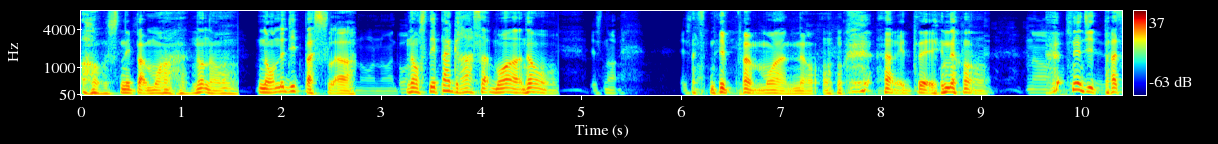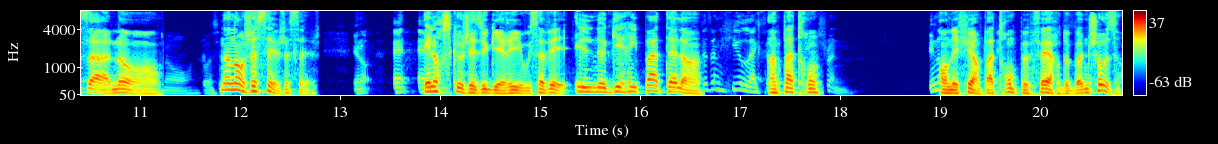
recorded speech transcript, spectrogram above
Oh, ce n'est pas moi. Non, non. Non, ne dites pas cela. Non, ce n'est pas grâce à moi, non. Ce n'est pas moi, non. Arrêtez, non. Ne dites pas ça, non. Non, non, je sais, je sais. Et lorsque Jésus guérit, vous savez, il ne guérit pas tel un, un patron? En effet, un patron peut faire de bonnes choses,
